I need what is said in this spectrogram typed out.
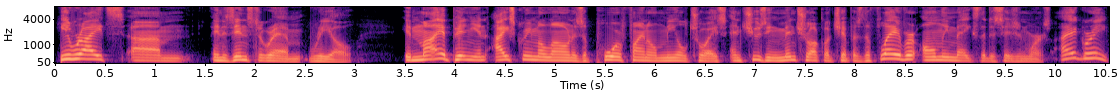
He writes um, in his Instagram reel In my opinion, ice cream alone is a poor final meal choice, and choosing mint chocolate chip as the flavor only makes the decision worse. I agree.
